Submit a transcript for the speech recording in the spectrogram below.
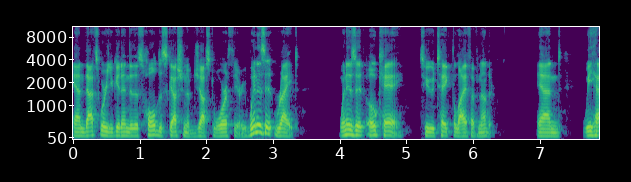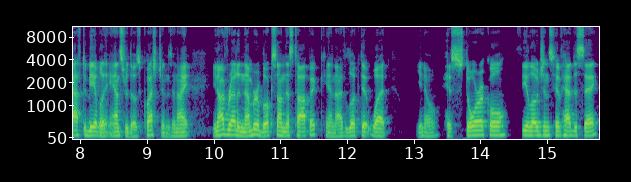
And that's where you get into this whole discussion of just war theory. When is it right? When is it okay to take the life of another? And we have to be able to answer those questions. And I, you know, I've read a number of books on this topic and I've looked at what, you know, historical theologians have had to say.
